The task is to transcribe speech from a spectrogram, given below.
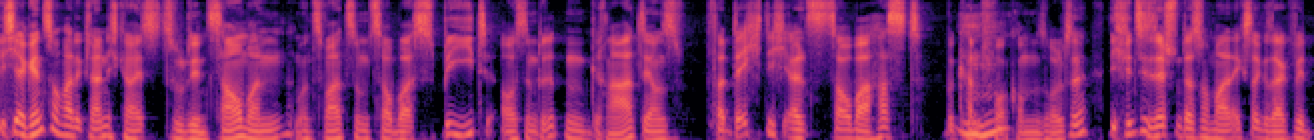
Ich ergänze noch eine Kleinigkeit zu den Zaubern, und zwar zum Zauber Speed aus dem dritten Grad, der uns verdächtig als Zauber Hast bekannt mhm. vorkommen sollte. Ich finde es sehr schön, dass nochmal extra gesagt wird,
